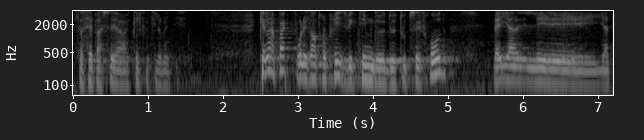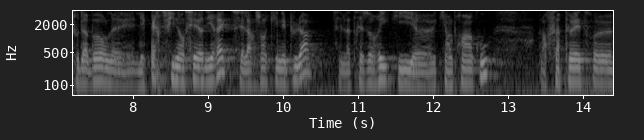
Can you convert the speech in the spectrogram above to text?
Ça s'est passé à quelques kilomètres d'ici. Quel impact pour les entreprises victimes de, toutes ces fraudes? Ben, il, y a tout d'abord les, pertes financières directes, c'est l'argent qui n'est plus là, c'est la trésorerie qui, euh, qui, en prend un coup. Alors ça peut être euh,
